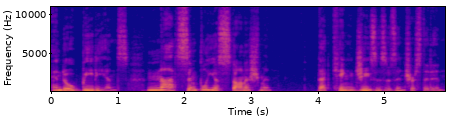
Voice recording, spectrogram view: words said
and obedience, not simply astonishment, that King Jesus is interested in.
